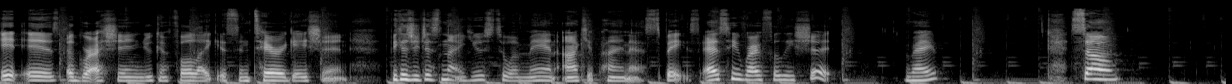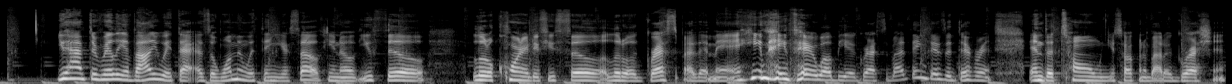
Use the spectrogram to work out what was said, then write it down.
it is aggression, you can feel like it's interrogation because you're just not used to a man occupying that space as he rightfully should, right? So you have to really evaluate that as a woman within yourself. You know, if you feel a little cornered, if you feel a little aggressed by that man, he may very well be aggressive. I think there's a difference in the tone when you're talking about aggression.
